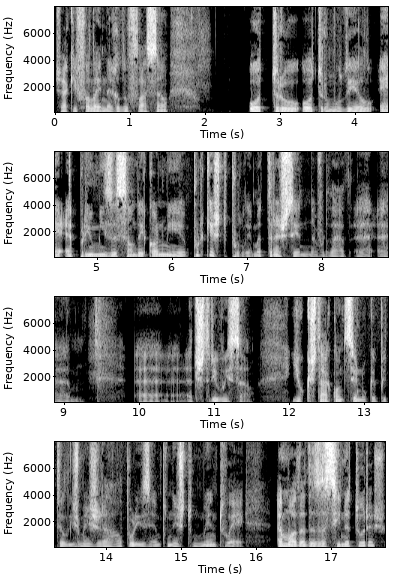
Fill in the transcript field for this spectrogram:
Já aqui falei na reduflação. Outro, outro modelo é a premiumização da economia, porque este problema transcende, na verdade, a, a, a, a distribuição. E o que está a acontecer no capitalismo em geral, por exemplo, neste momento, é a moda das assinaturas,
